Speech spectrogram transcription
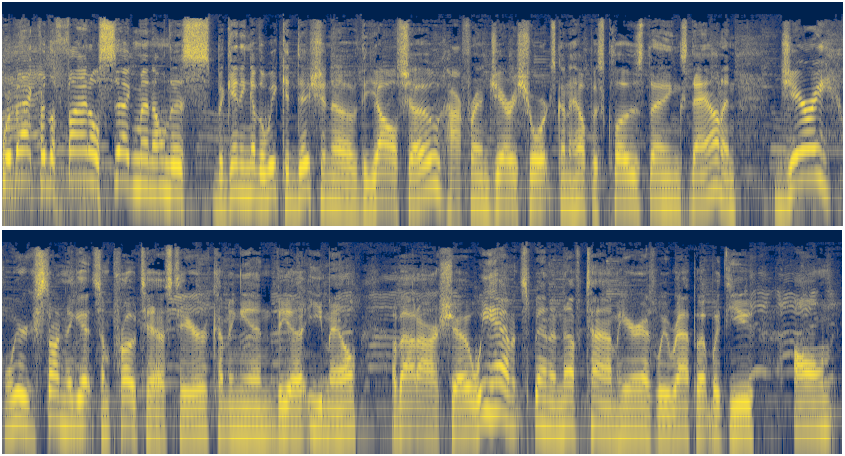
We're back for the final segment on this beginning of the week edition of the Y'all Show. Our friend Jerry Short's going to help us close things down. And Jerry, we're starting to get some protest here coming in via email about our show. We haven't spent enough time here as we wrap up with you on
